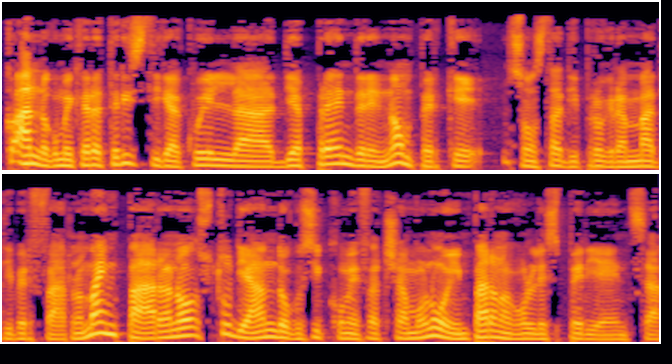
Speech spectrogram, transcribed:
hanno come caratteristica quella di apprendere non perché sono stati programmati programmati per farlo, ma imparano studiando così come facciamo noi, imparano con l'esperienza.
